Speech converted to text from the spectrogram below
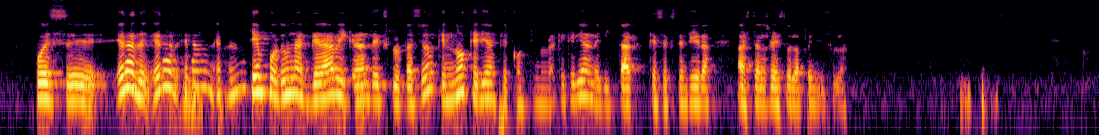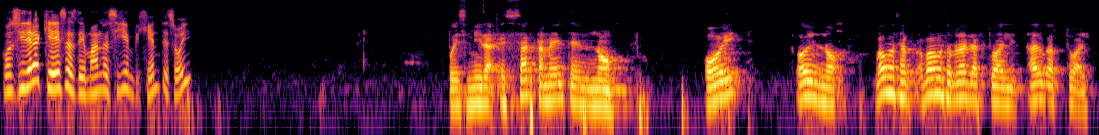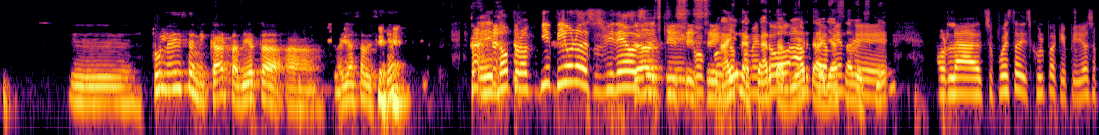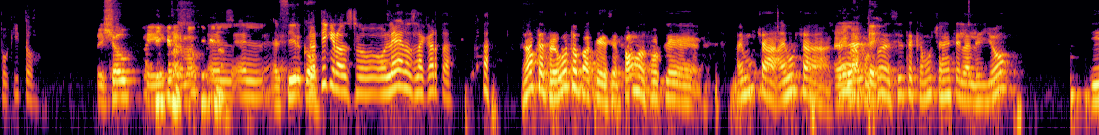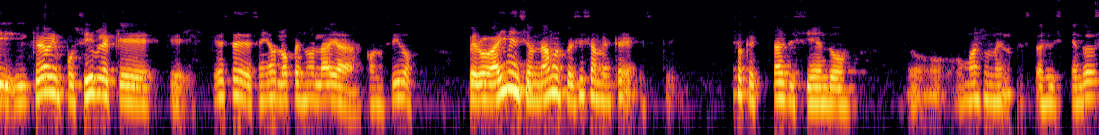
pues eh, era, de, era, era, un, tiempo de una grave y grande explotación que no querían que continuara, que querían evitar que se extendiera hasta el resto de la península. ¿Considera que esas demandas siguen vigentes hoy? Pues mira, exactamente no. Hoy, hoy no. Vamos a, vamos a hablar de actual, algo actual. Eh, ¿Tú leíste mi carta abierta a, ya sabes quién? Eh, no, pero vi, uno de sus videos. Hay una carta abierta, ya sabes quién. Por la supuesta disculpa que pidió hace poquito el show el, circo. Platíquenos o, léanos la carta. No, te pregunto para que sepamos, porque hay mucha, hay mucha, Adelante. la decirte que mucha gente la leyó y, creo imposible que, que, este señor López no la haya conocido. Pero ahí mencionamos precisamente este, eso que estás diciendo, o, más o menos estás diciendo,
